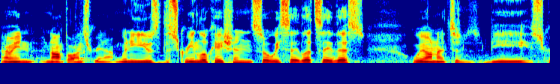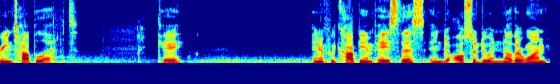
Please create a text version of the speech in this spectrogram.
I mean, not the on-screen at, when you use the screen location, so we say, let's say this, we want it to be screen top left, okay? And if we copy and paste this and also do another one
